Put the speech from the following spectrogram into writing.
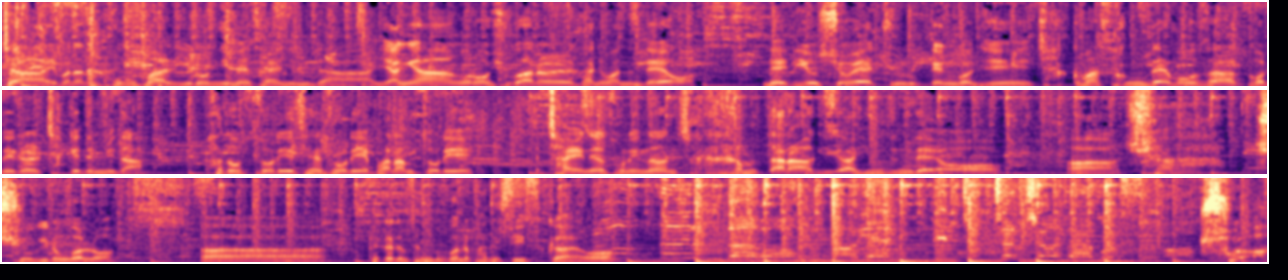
자, 이번에는 0815님의 사연입니다. 양양으로 휴가를 다녀왔는데요. 라디오 쇼에 중독된 건지 자꾸만 성대모사 거리를 찾게 됩니다. 파도 소리, 새 소리, 바람 소리, 자연의 소리는 참 따라하기가 힘든데요. 아, 촥, 축 이런 걸로 아, 백화점 상품권을 받을 수 있을까요? 추아,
